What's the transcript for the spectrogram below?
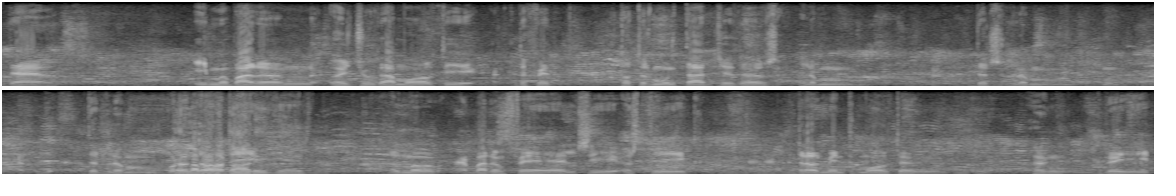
idea i me varen ajudar molt i de fet tot el muntatge des, lem, des, lem, des laboratori, laboratori. El, me- el varen fer ells i estic realment molt agraït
